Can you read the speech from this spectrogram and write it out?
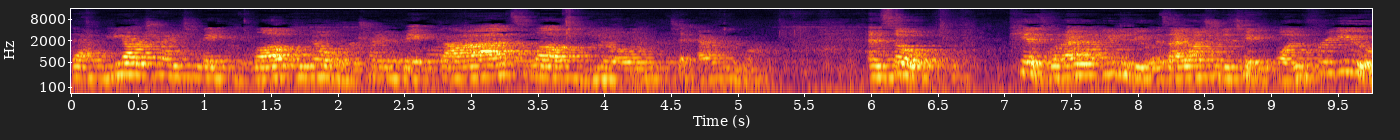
that we are trying to make love known. We're trying to make God's love known to everyone. And so, kids, what I want you to do is I want you to take one for you,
